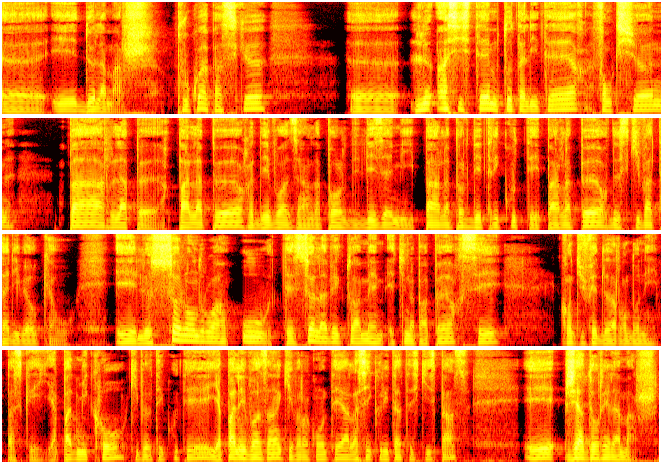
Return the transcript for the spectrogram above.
euh, et de la marche. Pourquoi? Parce que euh, le, un système totalitaire fonctionne par la peur, par la peur des voisins, la peur des amis, par la peur d'être écouté, par la peur de ce qui va t'arriver au chaos. Et le seul endroit où tu es seul avec toi-même et tu n'as pas peur, c'est quand tu fais de la randonnée. Parce qu'il n'y a pas de micro qui peuvent t'écouter, il n'y a pas les voisins qui vont raconter à la sécurité ce qui se passe. Et j'ai adoré la marche.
